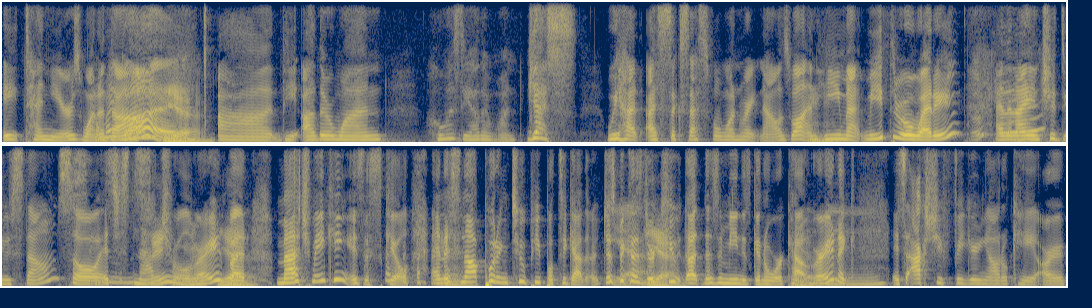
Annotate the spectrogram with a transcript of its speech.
eight, ten years, one Oh of my them. God. yeah. Uh the other one, who was the other one? Yes. We had a successful one right now as well. And he mm-hmm. met me through a wedding. And then I introduced them. So it's just natural, Same, right? yeah. But matchmaking is a skill. and it's not putting two people together. Just because they're Yeah. cute, that doesn't mean it's gonna work out, Yeah. right? Like mm-hmm. it's actually figuring out, okay, are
